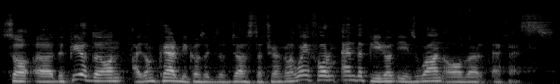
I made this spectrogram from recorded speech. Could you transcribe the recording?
So uh, the period on, I don't care because it's just a triangular waveform, and the period is 1 over fs.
